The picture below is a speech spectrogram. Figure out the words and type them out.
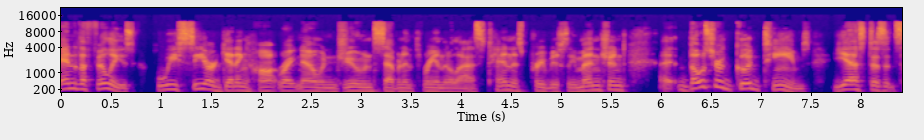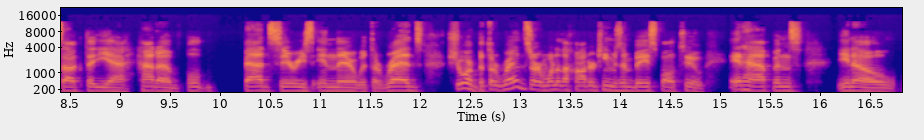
and the Phillies, who we see are getting hot right now in June, seven and three in their last 10, as previously mentioned. Uh, those are good teams. Yes, does it suck that, yeah, had a bad series in there with the Reds? Sure, but the Reds are one of the hotter teams in baseball, too. It happens. You know,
